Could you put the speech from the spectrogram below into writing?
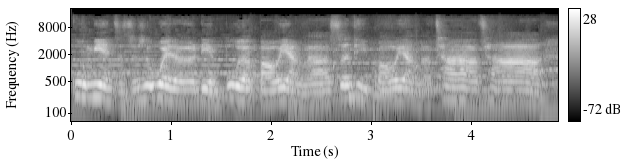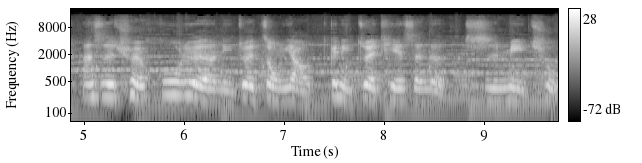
顾面子，只是为了脸部的保养啊、身体保养啊擦啊擦啊，但是却忽略了你最重要、跟你最贴身的私密处。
